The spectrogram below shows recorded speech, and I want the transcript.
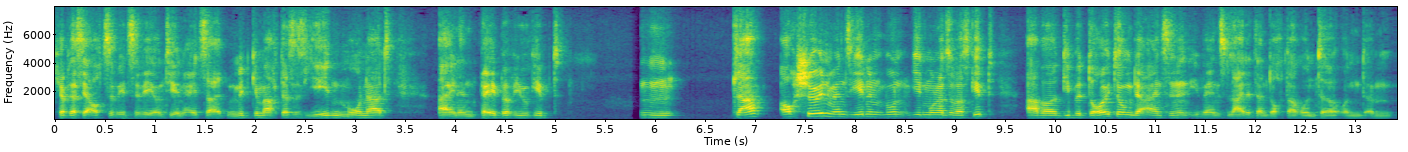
Ich habe das ja auch zu WCW und TNA-Zeiten mitgemacht, dass es jeden Monat einen Pay-Per-View gibt. Hm, klar, auch schön, wenn es jeden, jeden Monat sowas gibt, aber die Bedeutung der einzelnen Events leidet dann doch darunter und ähm,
